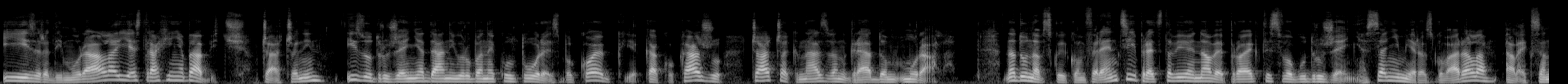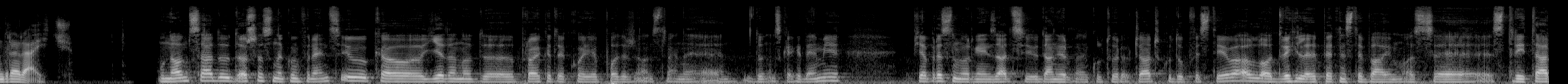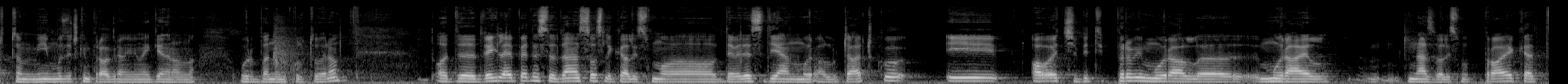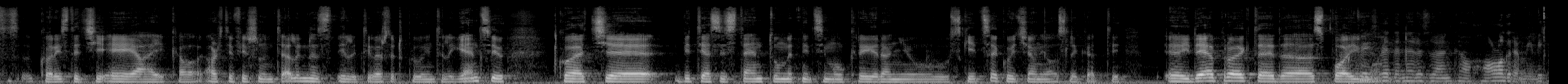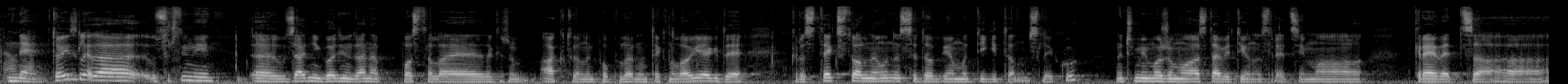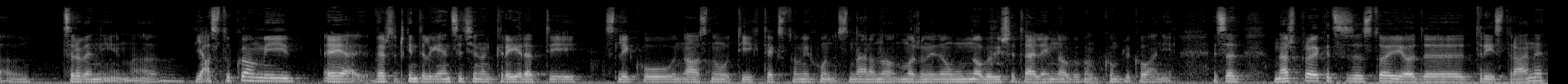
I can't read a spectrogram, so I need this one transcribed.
i izradi murala je Strahinja Babić, Čačanin, iz udruženja Dani urbane kulture, zbog kojeg je, kako kažu, Čačak nazvan gradom murala. Na Dunavskoj konferenciji predstavio je nove projekte svog udruženja. Sa njim je razgovarala Aleksandra Rajić. U Novom Sadu došao sam na konferenciju kao jedan od e, projekata koji je podržan od strane Dunavske akademije. Ja predstavljam organizaciju Dani urbane kulture u Čačku, Duk festival. Od 2015. bavimo se street artom i muzičkim programima i generalno urbanom kulturom. Od 2015. do danas oslikali smo 91 mural u Čačku i ovo će biti prvi mural, e, mural nazvali smo projekat koristeći AI kao Artificial Intelligence ili ti veštačku inteligenciju koja će biti asistent umetnicima u kreiranju skice koji će oni oslikati. E, ideja projekta je da spojimo... To izgleda, ne razumijem, kao hologram ili kao... Ne, to izgleda, u suštini, e, u zadnjih godinu dana postala je, da kažem, aktualna i popularna tehnologija gde kroz tekstualne unose dobijamo digitalnu sliku. Znači, mi možemo staviti unos, recimo, krevet sa crvenim jastukom i AI, veštačka inteligencija će nam kreirati sliku na osnovu tih tekstualnih unosa. Naravno, možemo da idemo u mnogo više detalja i mnogo komplikovanije. E sad, naš projekat se sastoji od e, tri strane. E,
